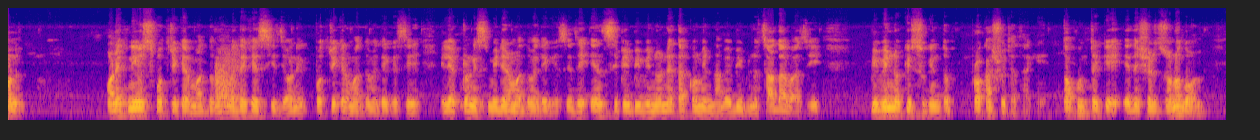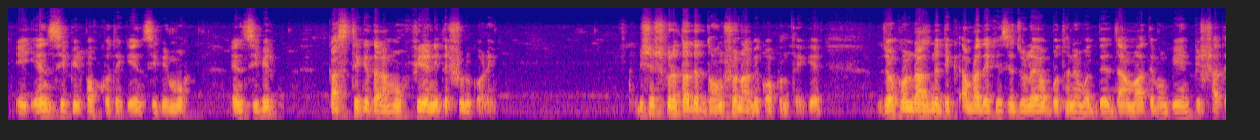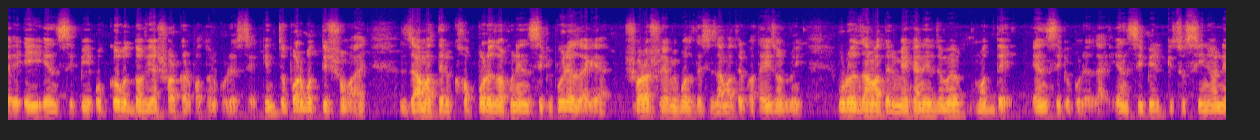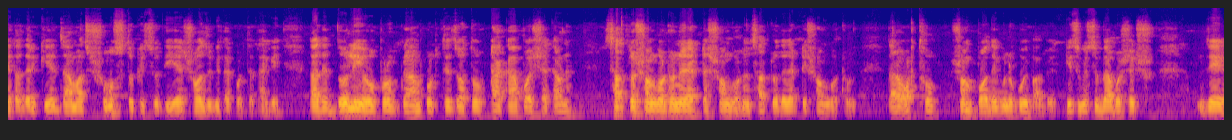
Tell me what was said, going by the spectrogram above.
অনেক নিউজ পত্রিকার মাধ্যমে আমরা দেখেছি যে, অনেক পত্রিকার মাধ্যমে দেখেছি ইলেকট্রনিক্স মিডিয়ার মাধ্যমে দেখেছি যে এনসিপি বিভিন্ন নেতাকর্মীর নামে বিভিন্ন চাঁদাবাজি, বিভিন্ন কিছু কিন্তু প্রকাশ হইতে থাকে। তখন থেকে এদেশের জনগণ এই এনসিপির পক্ষ থেকে এনসিপির মুখ এনসিপির কাছ থেকে তারা মুখ ফিরে নিতে শুরু করে। বিশেষ করে তাদের ধ্বংস নামে কখন থেকে যখন রাজনৈতিক আমরা দেখেছি জুলাই অভ্যুত্থানের মধ্যে জামাত এবং বিএনপির সাথে এই এনসিপি ঐক্যবদ্ধ হইয়া সরকার পতন করেছে। কিন্তু পরবর্তী সময় জামাতের খপ্পরে যখন এনসিপি পড়ে যায়, সরাসরি আমি বলতেছি জামাতের কথা এই জন্যই, পুরো জামাতের মেকানিজমের মধ্যে এনসিপি পড়ে যায়। এনসিপির কিছু সিনিয়র নেতাদেরকে জামাত সমস্ত কিছু দিয়ে সহযোগিতা করতে থাকে। তাদের দলীয় প্রোগ্রাম করতে যত টাকা পয়সা, কারণ ছাত্র সংগঠনের একটা সংগঠন, ছাত্রদের একটি সংগঠন, তারা অর্থ সম্পদ এগুলো কই পাবে? কিছু কিছু ব্যবসায়িক যে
